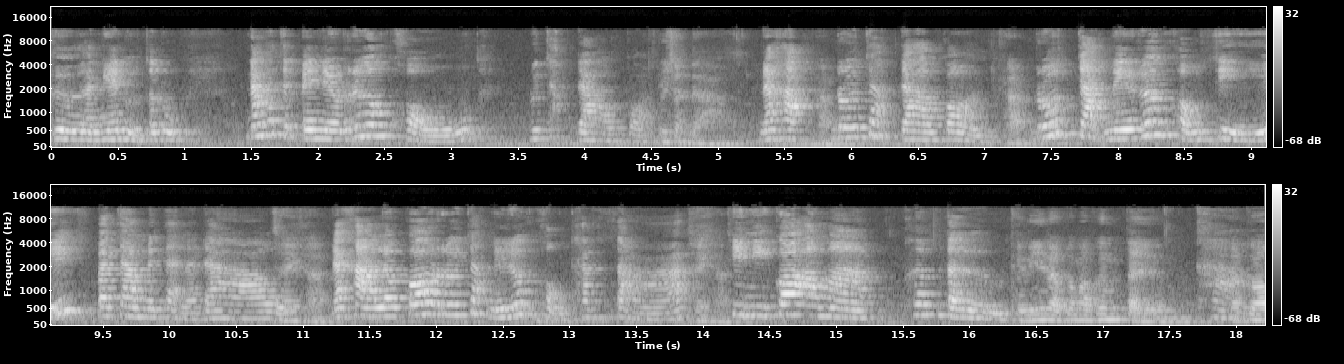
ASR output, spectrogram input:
คืออันเนี้ยหนูสรุปน่าจะเป็นในเรื่องของรู้จักดาวก่อนรู้จักดาว นะคะ ครับรู้จักดาวก่อน ครับ รู้จักในเรื่องของสีประจำในแต่ละดาวใช่ครับนะคะ แล้วก็รู้จักในเรื่องของทักษะใช่ครับทีนี้ก็เอามาเพิ่มเติมทีนี้เราก็มาเพิ่มเติม ค่ะแล้วก็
